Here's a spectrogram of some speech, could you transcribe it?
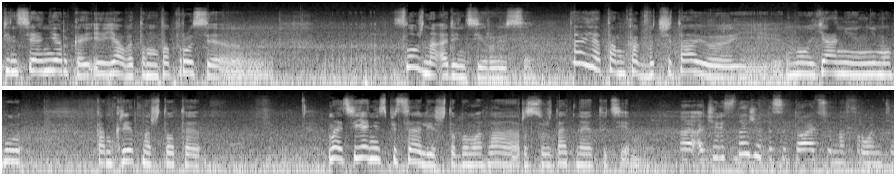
Я пенсионерка, и я в этом вопросе э, сложно ориентируюсь. Да, я там как бы читаю, и- но я не, не могу конкретно что-то... Знаете, я не специалист, чтобы могла рассуждать на эту тему. А чи відстежуєте ситуацію на фронті?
